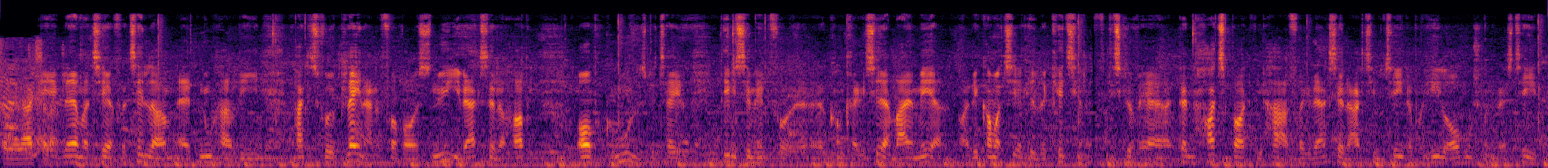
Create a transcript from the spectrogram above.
som iværksætter. Jeg glæder mig til at fortælle om, at nu har vi faktisk fået planerne for vores nye iværksætterhop over på Kommunehospitalet. Det har vi simpelthen fået øh, konkretiseret meget mere, og det kommer til at blive The Kitchen. Det skal være den hotspot, vi har for iværksætteraktiviteter på hele Aarhus Universitet.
